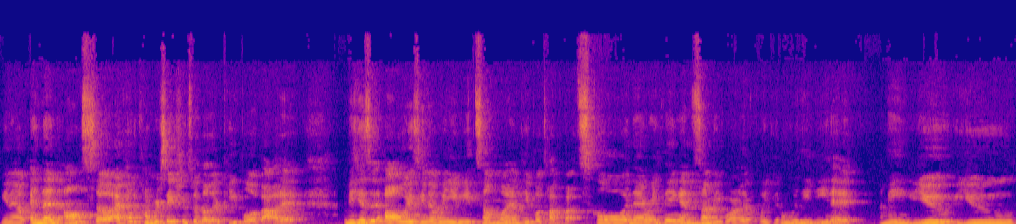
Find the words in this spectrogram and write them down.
you know and then also I've had conversations with other people about it because it always you know when you meet someone people talk about school and everything and mm-hmm. some people are like well you don't really need it I mean you you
